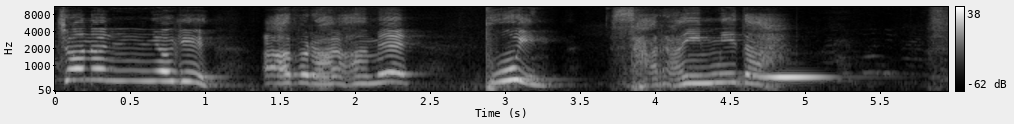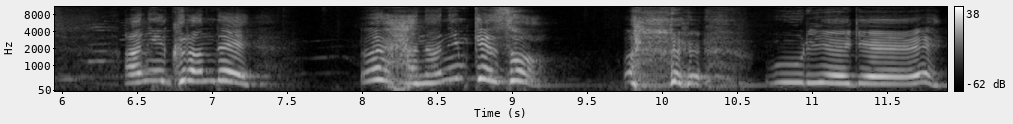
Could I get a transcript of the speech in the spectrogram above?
저는 여기 아브라함의 부인 사라입니다. 아니 그런데 어, 하나님께서 우리에게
